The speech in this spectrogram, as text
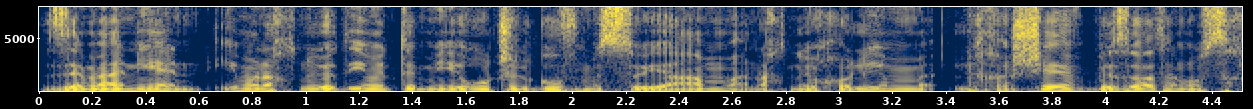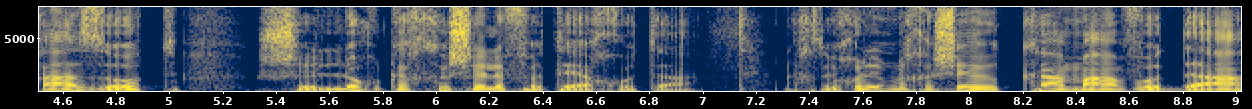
זה מעניין, אם אנחנו יודעים את המהירות של גוף מסוים, אנחנו יכולים לחשב בעזרת הנוסחה הזאת, שלא כל כך קשה לפתח אותה. אנחנו יכולים לחשב כמה עבודה,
